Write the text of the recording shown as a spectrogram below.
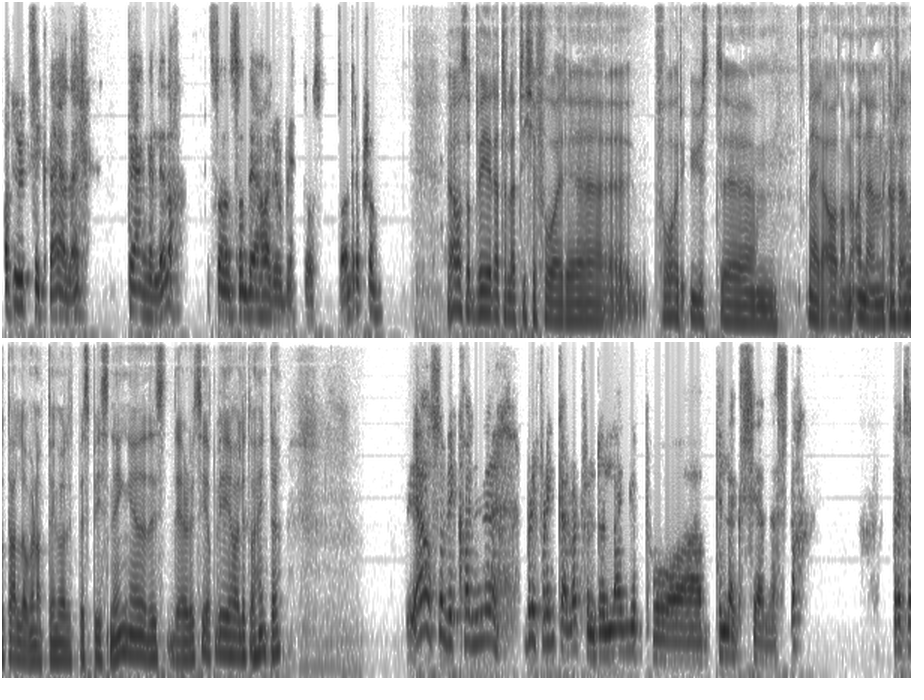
at utsikta er der, tilgjengelig. da. Så, så, det har jo blitt også attraksjon. Ja, altså at vi rett og slett ikke får, uh, får ut uh, mer av dem, annet enn kanskje hotellovernatting og litt bespisning. Er det det du sier, at vi har litt å hente? Ja, altså vi kan eh, bli flinkere i hvert fall til å legge på tilleggstjenester. F.eks.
